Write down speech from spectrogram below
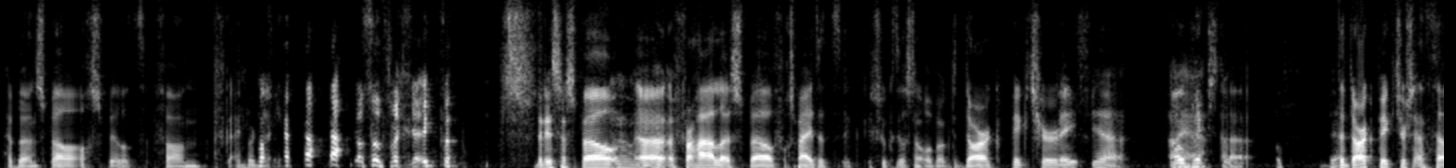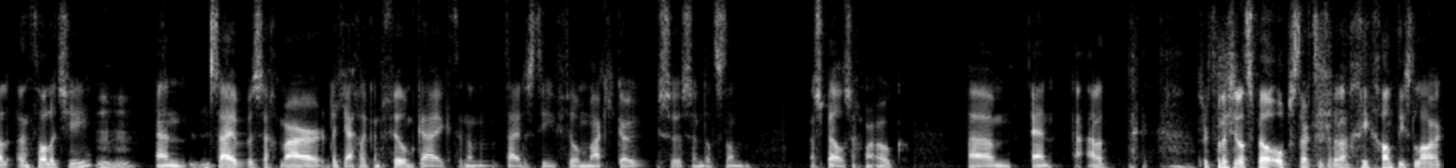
hebben een spel gespeeld van... Even kijken. Ik was dat vergeten. Er is een spel, Oh. eh, een verhalenspel. Volgens mij heet het, ik, ik zoek het heel snel op ook, The Dark Picture. Nee, ja. Oh, ja. Blackstone. eh, Of-? The Dark Pictures Anthol- Anthology. Mhm. En Mhm. zij hebben zeg maar dat je eigenlijk een film kijkt en dan tijdens die film maak je keuzes en dat is dan een spel zeg maar ook. Ehm, en aan het soort van als je dat spel opstart zit er een gigantisch lange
